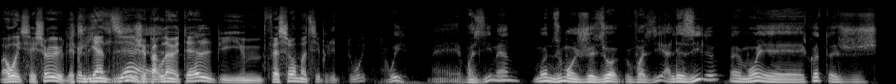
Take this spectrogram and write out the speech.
Ben oui, c'est sûr. Le client les dit clients, j'ai parlé à un tel, puis il me fait ça à moitié prix de toi. Ah oui, mais vas-y, man. Moi, dis, moi je dis, ah, vas-y, allez-y. Là. Euh, Moi, euh, écoute, je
